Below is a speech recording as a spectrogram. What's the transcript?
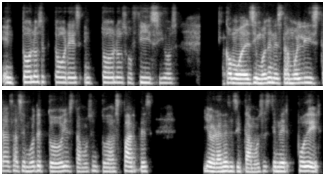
en todos los sectores, en todos los oficios. Como decimos en Estamos Listas, hacemos de todo y estamos en todas partes y ahora necesitamos es tener poder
